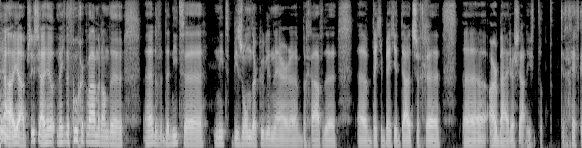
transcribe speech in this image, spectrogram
ja, ja, precies. Ja, heel, weet je, de, vroeger kwamen dan de, hè, de, de niet, uh, niet bijzonder culinair uh, begaafde, uh, beetje, beetje Duitse arbeiders. Ja, die, dat geeft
